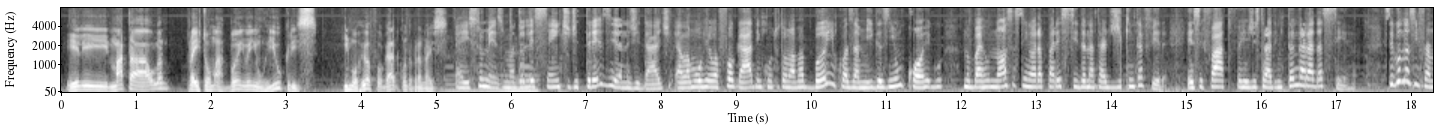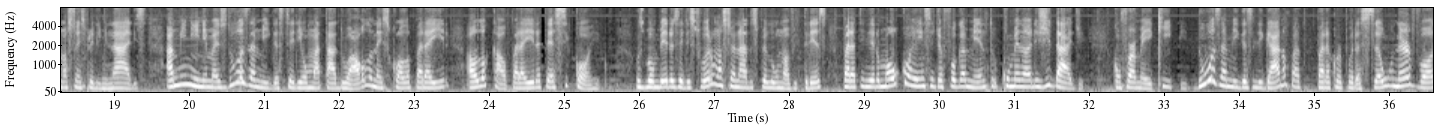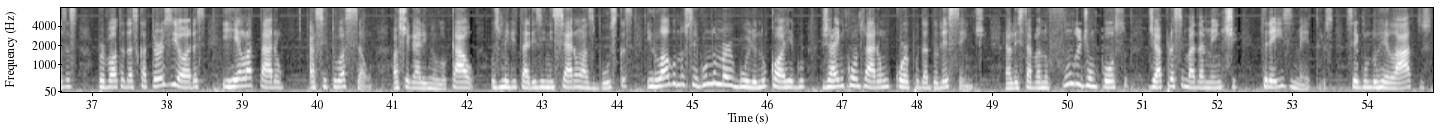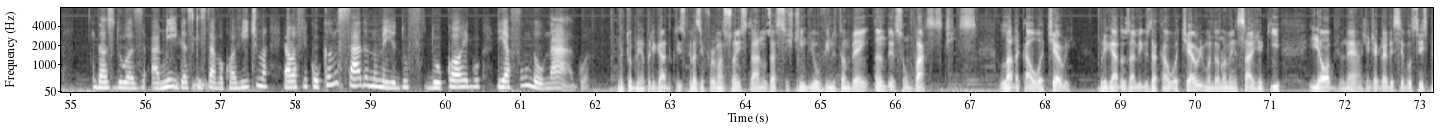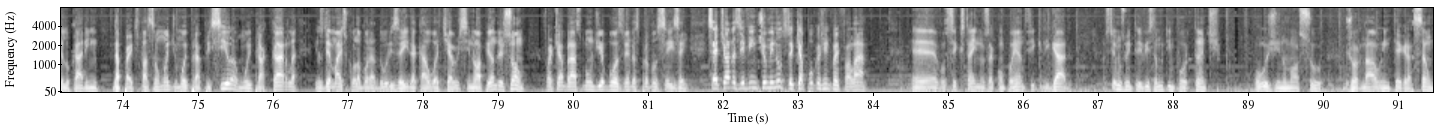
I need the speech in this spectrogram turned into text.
Ele mata a aula para ir tomar banho em um rio, Cris, e morreu afogado. Conta para nós. É isso mesmo, uma adolescente de 13 anos de idade, ela morreu afogada enquanto tomava banho com as amigas em um córrego no bairro Nossa Senhora Aparecida na tarde de quinta-feira. Esse fato foi registrado em Tangará da Serra. Segundo as informações preliminares, a menina e mais duas amigas teriam matado aula na escola para ir ao local, para ir até esse córrego. Os bombeiros eles foram acionados pelo 193 para atender uma ocorrência de afogamento com menores de idade. Conforme a equipe, duas amigas ligaram pa- para a corporação nervosas por volta das 14 horas e relataram a situação. Ao chegarem no local, os militares iniciaram as buscas e logo no segundo mergulho no córrego já encontraram o corpo da adolescente. Ela estava no fundo de um poço de aproximadamente 3 metros. Segundo relatos, das duas amigas que estavam com a vítima, ela ficou cansada no meio do, do córrego e afundou na água. Muito bem, obrigado, Cris, pelas informações. Está nos assistindo e ouvindo também Anderson Vasques, lá da Caoa Cherry. Obrigado aos amigos da Caoa Cherry, mandando uma mensagem aqui. E óbvio, né? A gente agradecer vocês pelo carinho da participação. Mande um oi para Priscila, um oi para Carla e os demais colaboradores aí da Caoa Cherry Sinop. Anderson, forte abraço, bom dia, boas vendas para vocês aí. 7 horas e 21 minutos, daqui a pouco a gente vai falar. É, você que está aí nos acompanhando, fique ligado. Nós temos uma entrevista muito importante hoje no nosso jornal Integração.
